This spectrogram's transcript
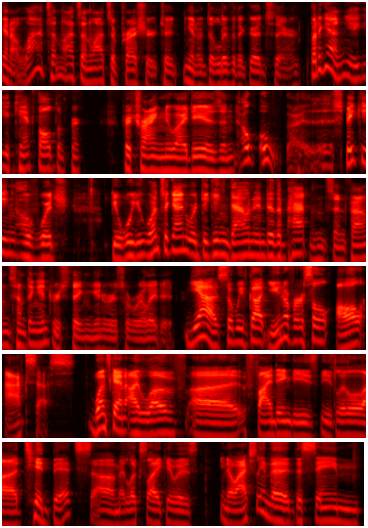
you know, lots and lots and lots of pressure to, you know, deliver the goods there. But again, you, you can't fault them for, for trying new ideas. And oh, oh, uh, speaking of which, you, you once again were digging down into the patents and found something interesting, Universal related. Yeah, so we've got Universal All Access. Once again, I love uh, finding these these little uh, tidbits. Um, it looks like it was, you know, actually in the the same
